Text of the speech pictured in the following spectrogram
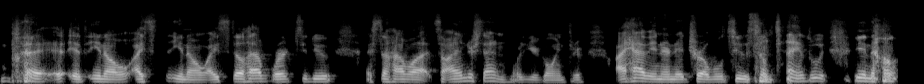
But it, you know I, you know I still have work to do. I still have all that, so I understand what you're going through. I have internet trouble too sometimes. with- You know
